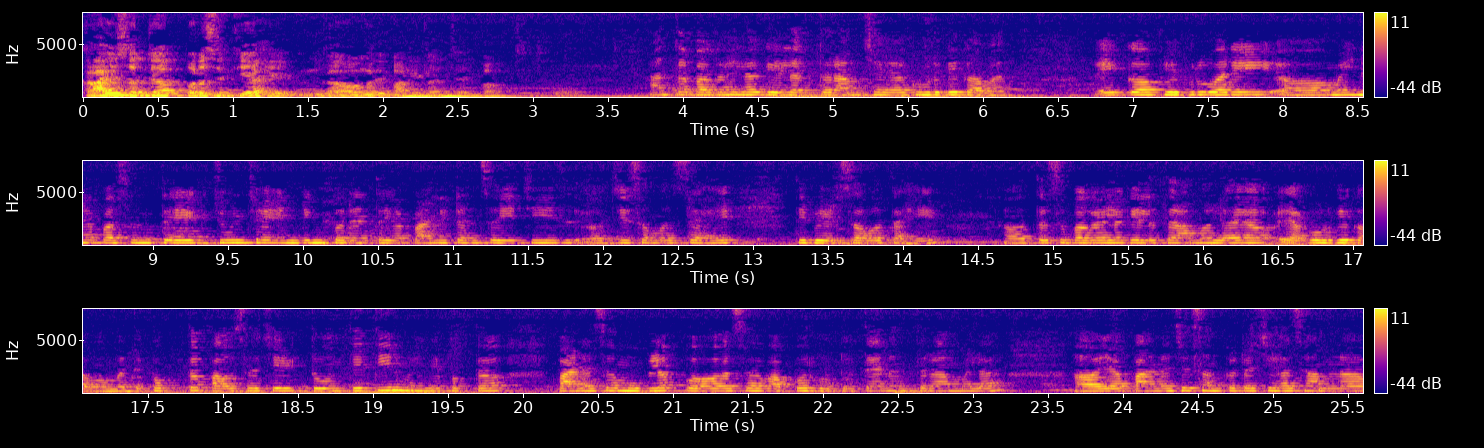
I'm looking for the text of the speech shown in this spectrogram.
काय सध्या परिस्थिती आहे गावामध्ये पाणी टंचाई बाबतीत आता बघायला गेलं तर आमच्या या घोडगे गावात एक फेब्रुवारी महिन्यापासून ते एक जूनच्या एंडिंगपर्यंत या पाणी टंचाईची जी समस्या आहे ती भेडसावत आहे. तसं बघायला गेलं तर आम्हाला या या घोडगे गावामध्ये फक्त पावसाचे एक दोन ते तीन महिने फक्त पाण्याचा मुबलक असा वापर होतो. त्यानंतर आम्हाला या पाण्याच्या संकटाची हा सामना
